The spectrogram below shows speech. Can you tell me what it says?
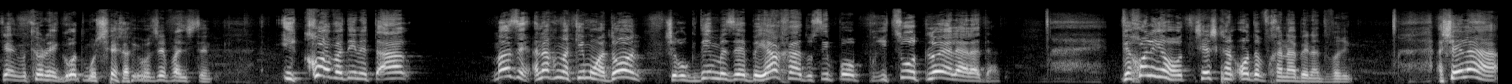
כן, מכיר אגרות משה, רבי משה פיינשטיין, ייקוב הדין את ההר, מה זה? אנחנו נקים מועדון שרוקדים בזה ביחד, עושים פה פריצות, לא יעלה על הדעת. ויכול להיות שיש כאן עוד הבחנה בין הדברים. השאלה,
